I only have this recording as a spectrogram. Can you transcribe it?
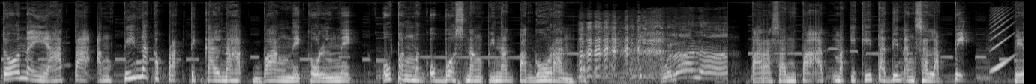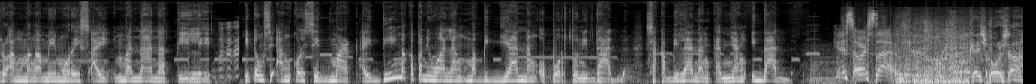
Ito na yata ang pinakapraktikal na hakbang ni Kolnik upang mag-ubos ng pinagpaguran. Wala na! Para san pa at makikita din ang salapi. Pero ang mga memories ay mananatili. Itong si Uncle Sid Mark ay di makapaniwalang mabigyan ng oportunidad sa kabila ng kanyang edad. Kiss or slap? Guys, Orsa!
